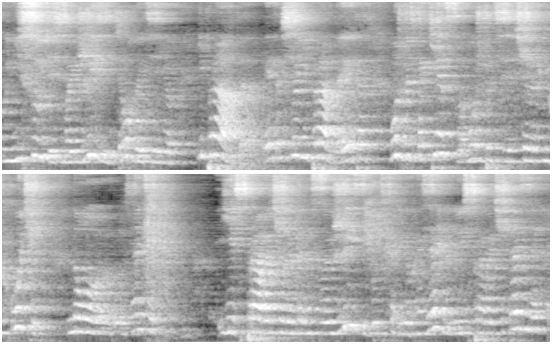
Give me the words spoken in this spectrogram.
вы не суйтесь в моей жизни, трогайте ее. Неправда. Это все неправда. Это может быть кокетство, может быть человек не хочет, но, знаете, есть право человека на свою жизнь, быть ее хозяином, но есть право читателя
